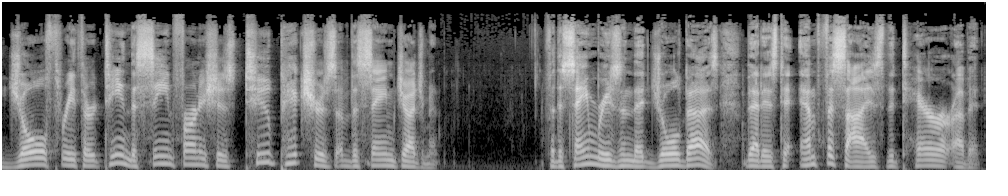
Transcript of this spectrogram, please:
Joel 3:13, the scene furnishes two pictures of the same judgment. For the same reason that Joel does, that is to emphasize the terror of it.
